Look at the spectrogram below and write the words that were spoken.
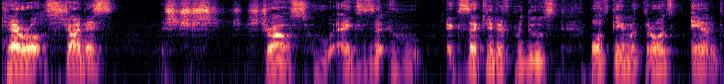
Carol Stratus Strauss, who, exe- who executive produced both Game of Thrones and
